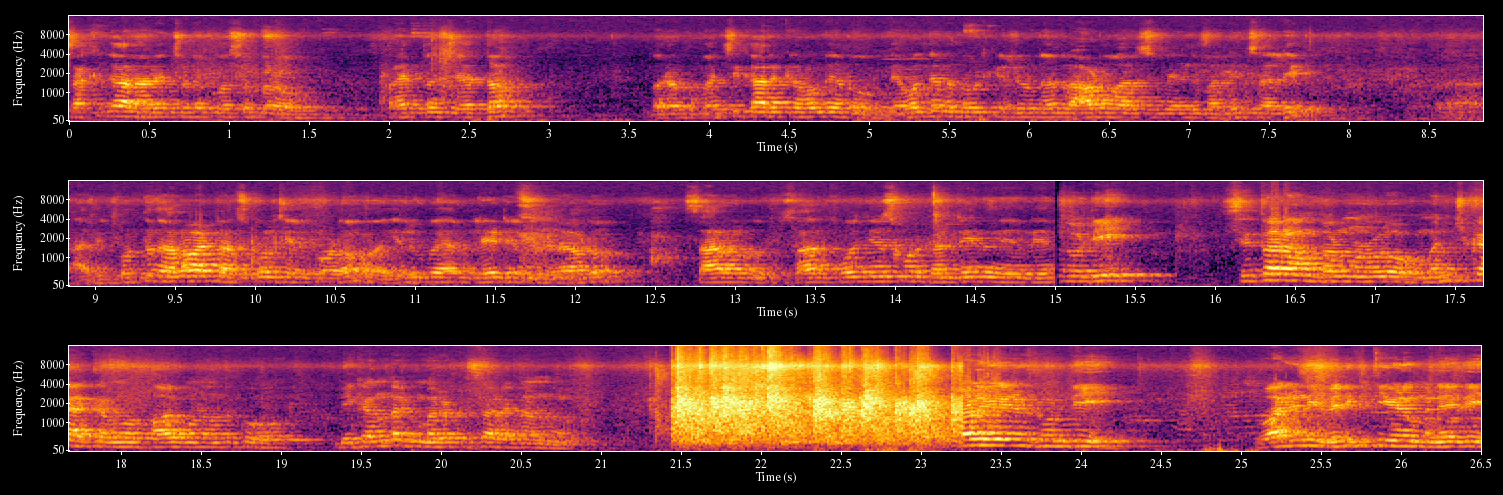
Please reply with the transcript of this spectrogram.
చక్కగా రాణించడం కోసం మనం ప్రయత్నం చేద్దాం. మరి ఒక మంచి కార్యక్రమం నేను నిబంధన నోటికి వెళ్ళి ఉన్నాను. రావడం ఆలస్యమైంది మరణించాలి. అది పొద్దున అలవాటు ఆ స్కూల్కి వెళ్ళిపోవడం వెళ్ళిపోయారు లేట్ వెళ్ళి రావడం. సార్ సార్ ఫోన్ చేసుకుని కంటే అయింది నేను సీతారామ తోటి ఒక మంచి కార్యక్రమంలో పాల్గొన్నందుకు మీకందరికి మరొకసారి అభినందనలు. వారిని వెలికి తీయడం అనేది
